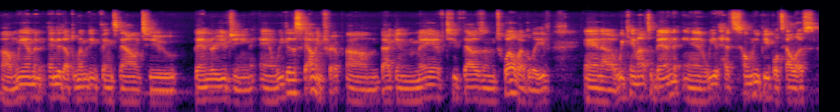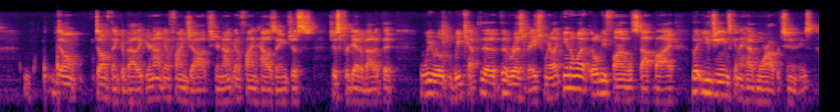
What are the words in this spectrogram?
um, we ended up limiting things down to Bend or Eugene, and we did a scouting trip um, back in May of 2012, I believe. And uh, we came out to Bend, and we had had so many people tell us, "Don't don't think about it. You're not going to find jobs. You're not going to find housing. Just just forget about it." That we were we kept the the reservation. We are like, you know what, it'll be fun. We'll stop by, but Eugene's going to have more opportunities.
